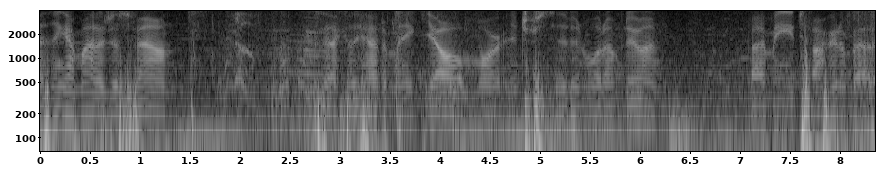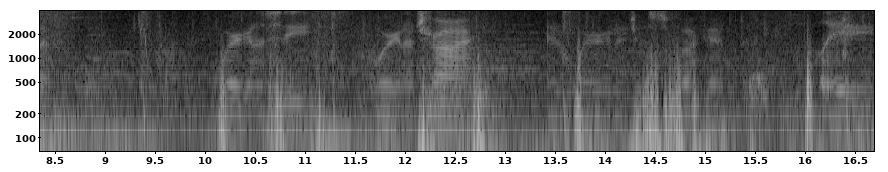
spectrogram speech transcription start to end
I think I might have just found exactly how to make y'all more interested in what I'm doing by me talking about it. We're gonna see, we're gonna try, and we're gonna just fucking play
